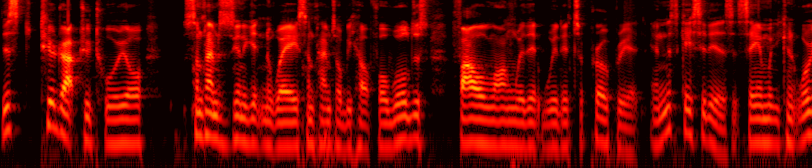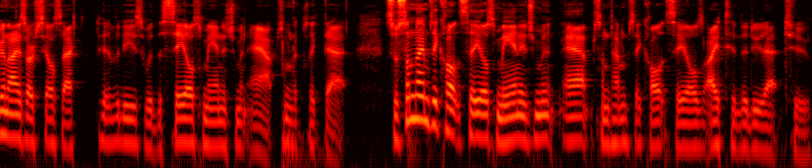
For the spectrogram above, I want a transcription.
this teardrop tutorial sometimes it's going to get in the way, sometimes it'll be helpful. We'll just follow along with it when it's appropriate. In this case, it is. It's saying we can organize our sales activities with the sales management app. So I'm going to click that. So sometimes they call it sales management app, sometimes they call it sales. I tend to do that too.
